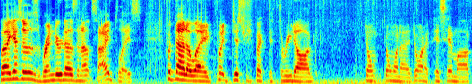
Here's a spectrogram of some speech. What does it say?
But I guess it was rendered as an outside place. Put that away. Put disrespect to Three Dog. Don't don't wanna don't wanna piss him off.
